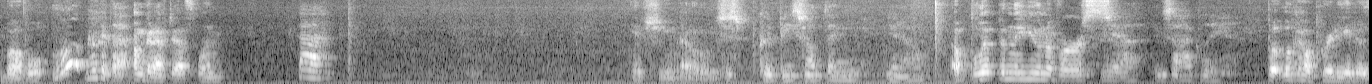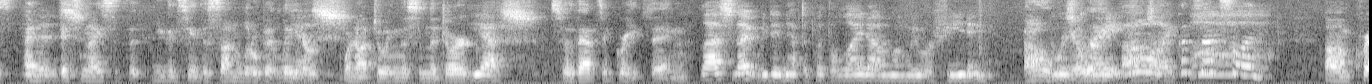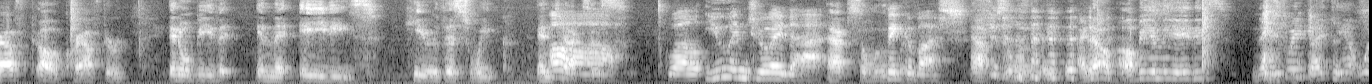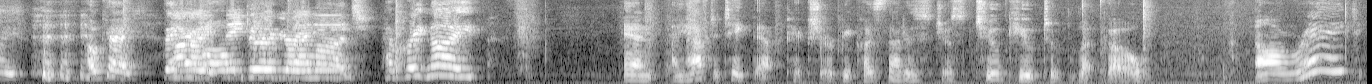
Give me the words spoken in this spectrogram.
Bubble. Look. Look at that. I'm going to have to ask Lynn Ah, if she knows. just could be something, you know. a blip in the universe. Yeah, exactly. But look how pretty it is. It and is. it's nice that you can see the sun a little bit later. Yes. We're not doing this in the dark. Yes. So that's a great thing. Last night we didn't have to put the light on when we were feeding. Oh, It was really? great. I was Oh, like, that's excellent. Um, craft. Oh, crafter. It'll be the in the 80s here this week in Ah. Texas. Well, you enjoy that. Absolutely. Think of us. Absolutely. I know. I'll be in the 80s next week. I can't wait. Okay. Thank All you right, all thank you, very, very much. Have a great night. And I have to take that picture because that is just too cute to let go. All right.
